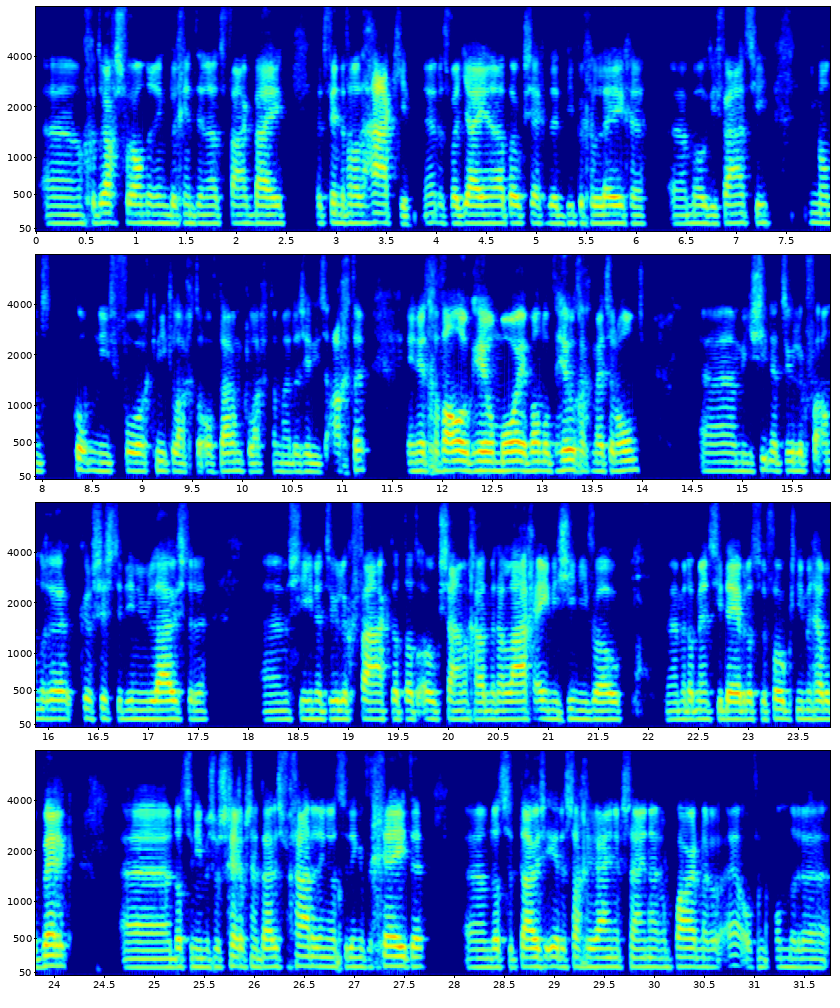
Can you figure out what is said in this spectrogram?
Uh, gedragsverandering begint inderdaad vaak bij het vinden van het haakje. Hè? Dat is wat jij inderdaad ook zegt, de diepe gelegen uh, motivatie. Iemand komt niet voor knieklachten of darmklachten, maar er zit iets achter. In dit geval ook heel mooi, wandelt heel graag met zijn hond. Um, je ziet natuurlijk voor andere cursisten die nu luisteren, um, zie je natuurlijk vaak dat dat ook samengaat met een laag energieniveau. Uh, met dat mensen het idee hebben dat ze de focus niet meer hebben op werk. dat ze niet meer zo scherp zijn tijdens vergaderingen, dat ze dingen vergeten. Um, dat ze thuis eerder zagrijnig zijn naar een partner of een andere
